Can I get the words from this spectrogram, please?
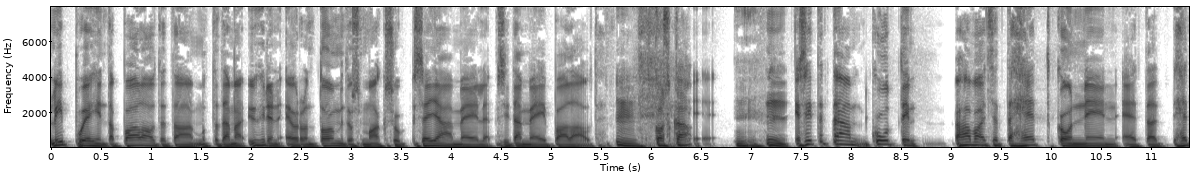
lippujen hinta palautetaan, mutta tämä yhden euron toimitusmaksu, se jää meille, sitä me ei palauteta. Mm, koska Mm. Ja sitten tämä Kuutti havaitsi, että hetkonen, että he,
